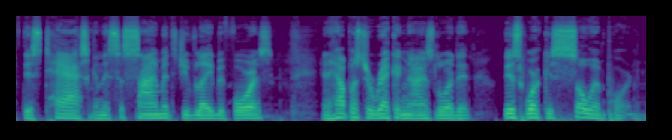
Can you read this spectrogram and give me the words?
of this task and this assignment that you've laid before us. And help us to recognize, Lord, that this work is so important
